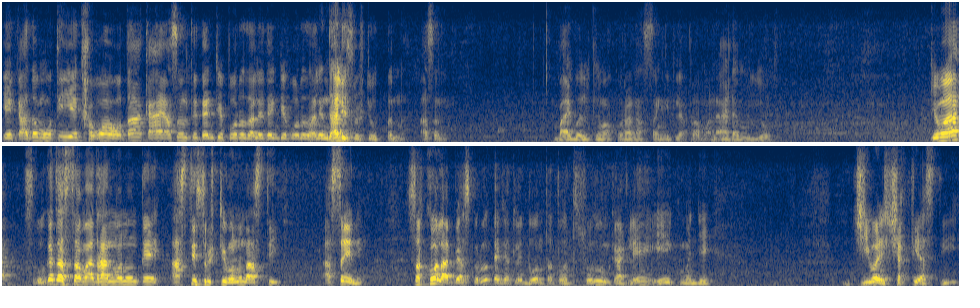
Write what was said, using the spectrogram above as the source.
एक आदम होती एक हवा होता. काय असेल ते त्यांचे पोरं झाले त्यांचे पोरं झाले झाली सृष्टी उत्पन्न. असं नाही. बायबल किंवा कुराणात सांगितल्याप्रमाणे ॲडम यो किंवा उगतच समाधान म्हणून ते आस्ती सृष्टी म्हणून असती असंही नाही. सखोल अभ्यास करून त्याच्यातले दोन तत्व शोधून काढले. एक म्हणजे जीवनशक्ती असती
